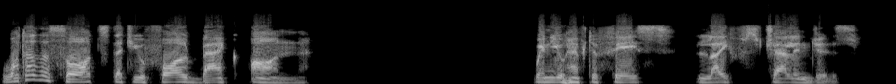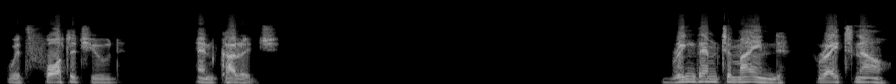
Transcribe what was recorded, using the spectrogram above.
What are the thoughts that you fall back on when you have to face life's challenges with fortitude and courage? Bring them to mind right now.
